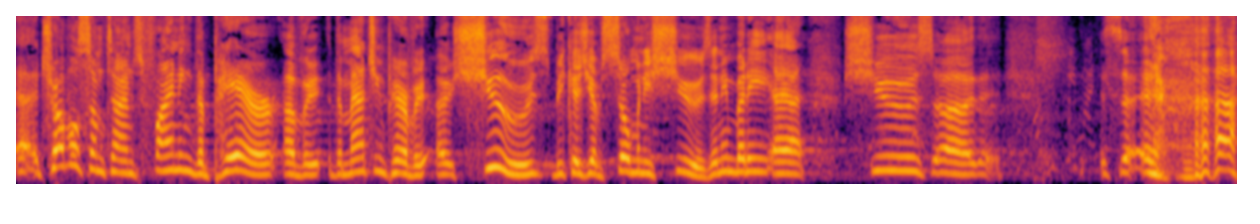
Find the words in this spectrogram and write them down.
uh, trouble sometimes finding the pair of a, the matching pair of uh, shoes because you have so many shoes? Anybody? Uh, shoes? Uh,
